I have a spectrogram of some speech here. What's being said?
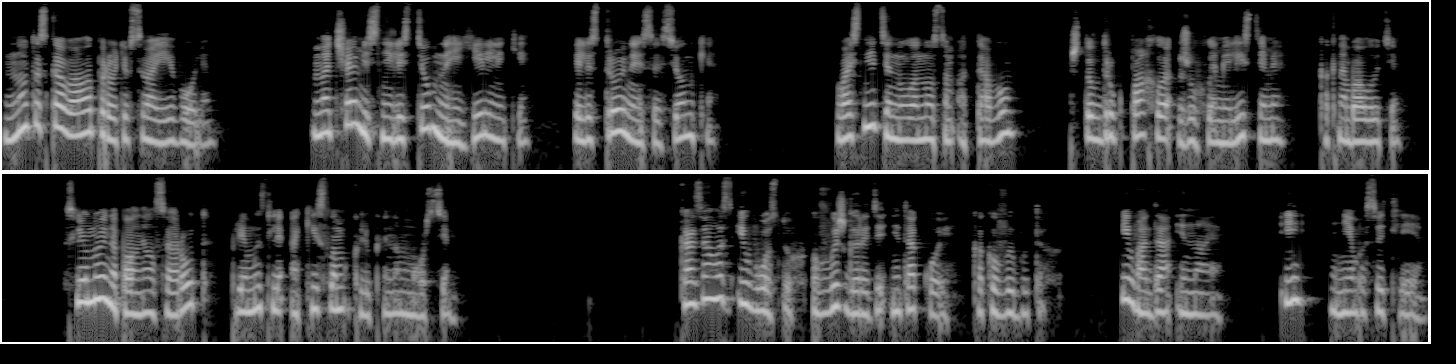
Но тосковала против своей воли. Ночами снились темные ельники или стройные сосенки. Во сне тянула носом от того, что вдруг пахло жухлыми листьями как на болоте. Слюной наполнялся рот при мысли о кислом клюквенном морсе. Казалось, и воздух в Вышгороде не такой, как в Выбутах. И вода иная. И небо светлее.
